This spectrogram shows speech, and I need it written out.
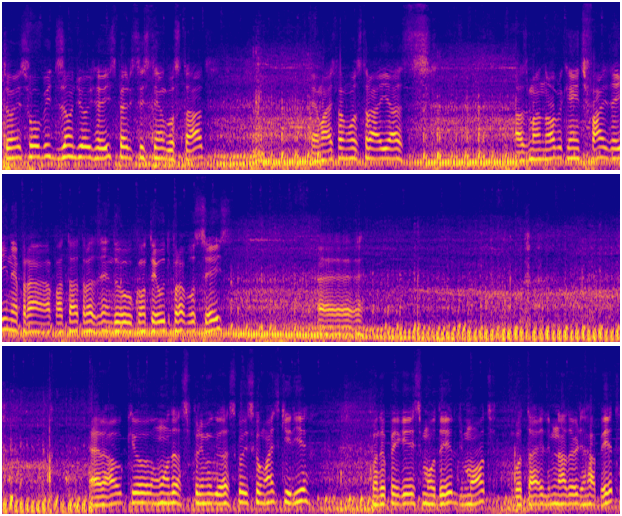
Então esse foi o vídeo de hoje aí, espero que vocês tenham gostado. É mais pra mostrar aí as as manobras que a gente faz aí, né, pra estar tá trazendo conteúdo pra vocês. É... Era algo que eu, uma das primeiras coisas que eu mais queria quando eu peguei esse modelo de moto, botar eliminador de rabeta.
